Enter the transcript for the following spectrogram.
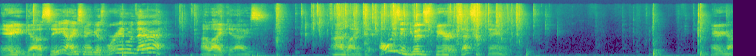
There you go. See, Iceman goes, we're in with that. I like it, Ice. I like it. Always in good spirits. That's the thing. There you go.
